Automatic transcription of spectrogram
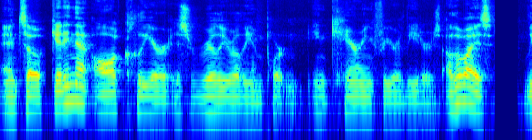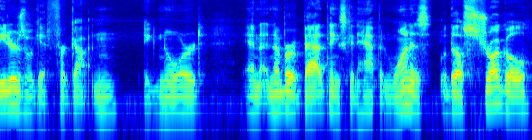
And so getting that all clear is really, really important in caring for your leaders. Otherwise, leaders will get forgotten, ignored, and a number of bad things can happen. One is they'll struggle,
